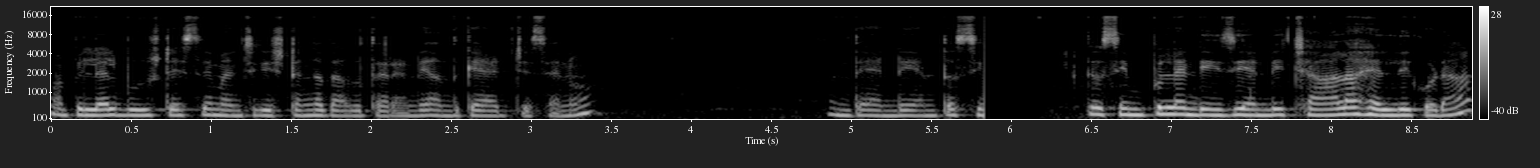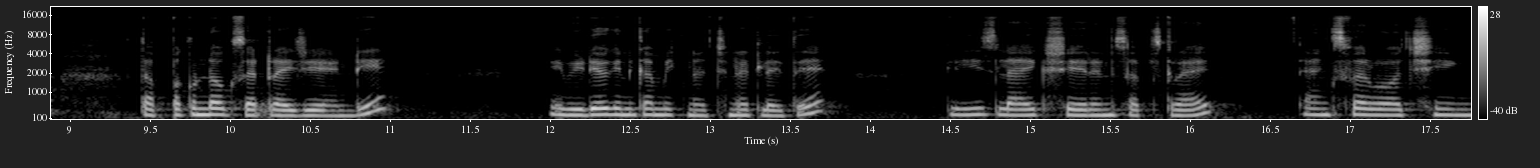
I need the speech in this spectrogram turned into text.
మా పిల్లలు బూస్ట్ వేస్తే మంచిగా ఇష్టంగా తాగుతారండి అందుకే యాడ్ చేశాను. అంతే అండి ఎంతో సింపుల్ సింపుల్ అండ్ ఈజీ అండి చాలా హెల్దీ కూడా. తప్పకుండా ఒకసారి ట్రై చేయండి. ఈ వీడియో కనుక మీకు నచ్చినట్లయితే please like share and subscribe. Thanks for watching.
